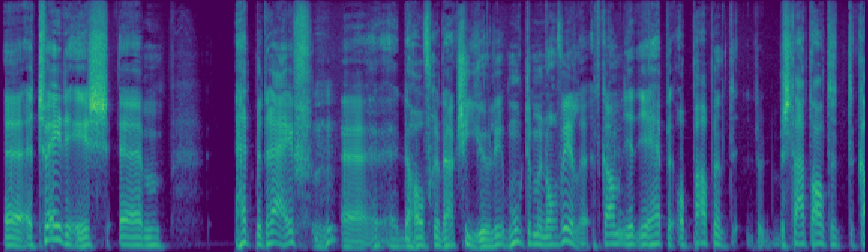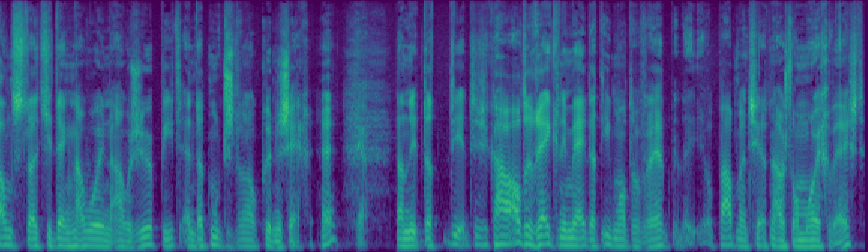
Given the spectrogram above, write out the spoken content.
Eh, het tweede is, ehm, het bedrijf, Mhm. eh, de hoofdredactie, jullie, moeten me nog willen. Het kan, je, je hebt, op een bepaald moment er bestaat altijd de kans dat je denkt, nou word je een oude zeurpiet. En dat moeten ze dan ook kunnen zeggen. Hè? Ja. Dan, dat, dus ik hou altijd rekening mee dat iemand op een bepaald moment zegt, nou is het wel mooi geweest.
